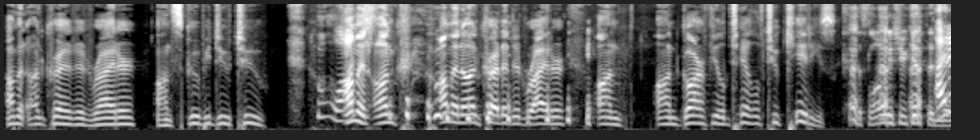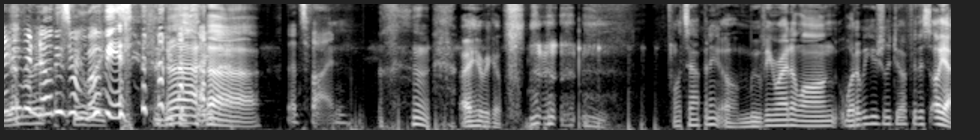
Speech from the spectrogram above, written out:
I'm an uncredited writer on Scooby Doo 2. Who I'm an un- I'm an uncredited writer on on Garfield Tale of Two Kitties. as long as you get the I didn't even right, know these were feel like movies. you can say that. That's fine. All right, here we go. what's happening? Oh, moving right along. What do we usually do after this? Oh yeah.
